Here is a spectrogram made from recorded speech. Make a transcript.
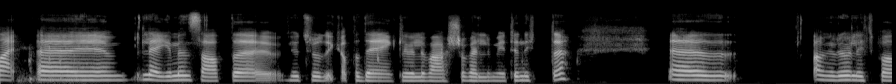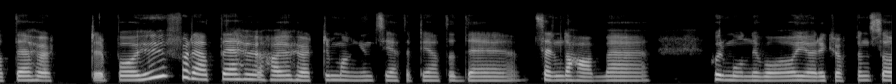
Nei. Eh, legen min sa at eh, hun trodde ikke at det egentlig ville være så veldig mye til nytte. Eh, angrer jo litt på at jeg hørte på hun, for jeg har jo hørt mange si ettertid at det, selv om det har med hormonnivået å gjøre i kroppen, så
